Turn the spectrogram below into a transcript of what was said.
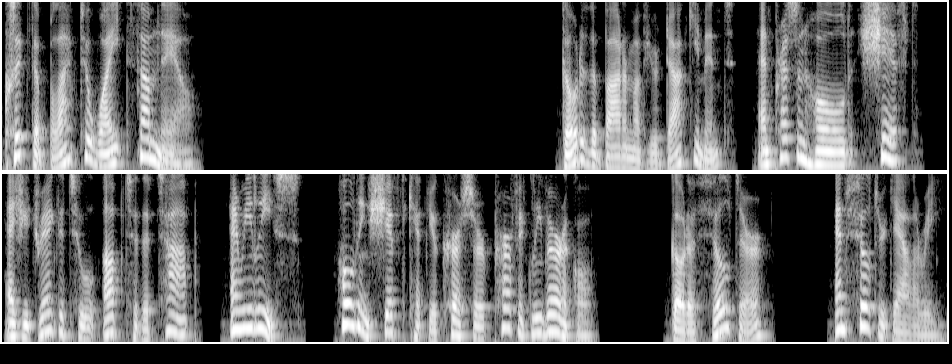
Click the black to white thumbnail. Go to the bottom of your document and press and hold Shift as you drag the tool up to the top and release. Holding Shift kept your cursor perfectly vertical. Go to Filter and Filter Gallery.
